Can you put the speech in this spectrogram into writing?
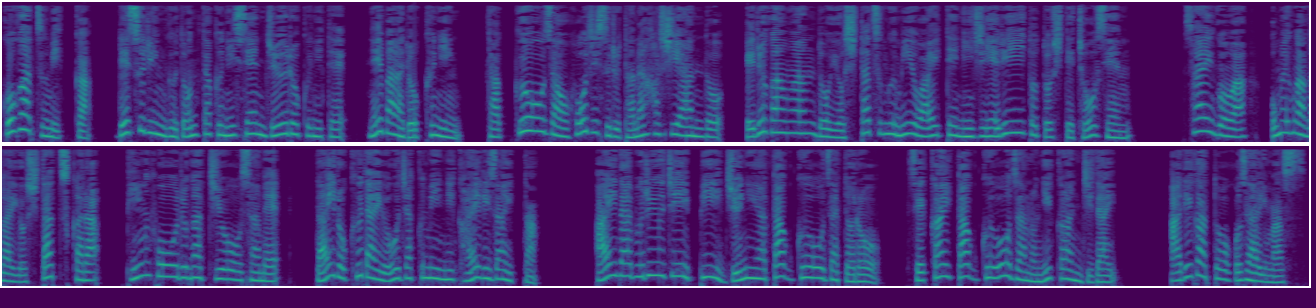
5月3日、レスリングドンタク2016にて、ネバー6人、タッグ王座を保持する棚橋エルガンヨシタツ組を相手にジエリートとして挑戦。最後は、オメガがヨシタツからピンフォール勝ちを収め、第6代王者組に返り咲いた。IWGP ジュニアタッグ王座と ROH、世界タッグ王座の2冠時代。ありがとうございます。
